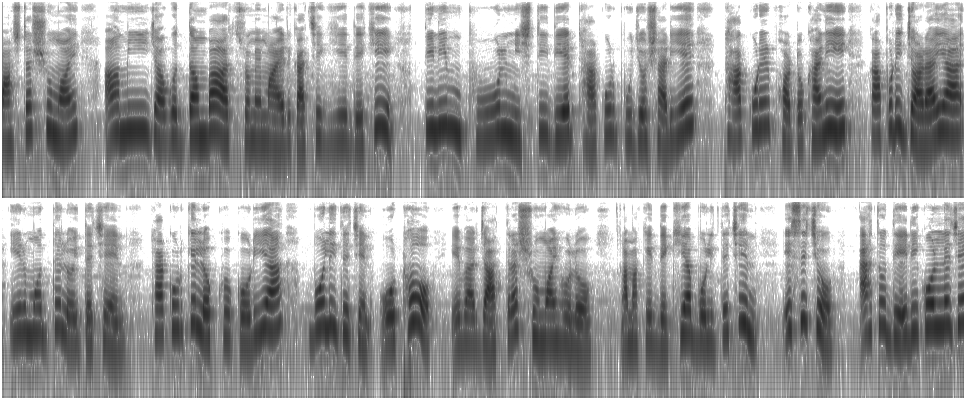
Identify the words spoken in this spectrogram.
পাঁচটার সময় আমি জগদ্দম্বা আশ্রমে মায়ের কাছে গিয়ে দেখি, তিনি ফুল মিষ্টি দিয়ে ঠাকুর পুজো সারিয়ে ঠাকুরের ফটোখানি কাপড়ে জড়াইয়া এর মধ্যে লইতেছেন। ঠাকুরকে লক্ষ্য করিয়া বলিতেছেন, ওঠো এবার যাত্রার সময় হলো। আমাকে দেখিয়া বলিতেছেন, এসেছ, এত দেরি করলে যে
